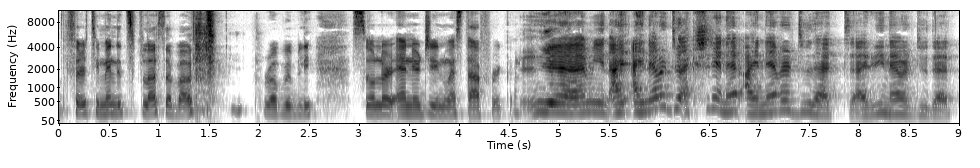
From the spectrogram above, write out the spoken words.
30 minutes plus about probably solar energy in West Africa. Yeah, I mean, I, I never do actually. I never, I never do that. I really never do that.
